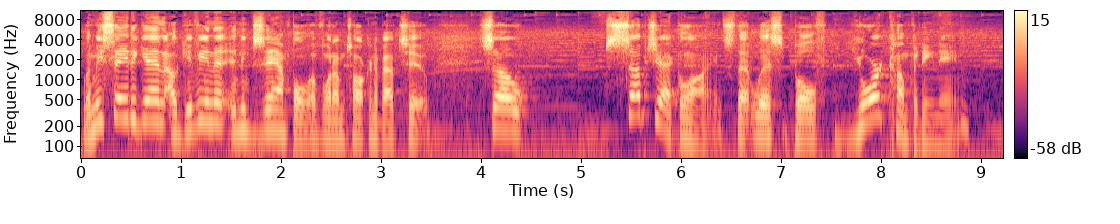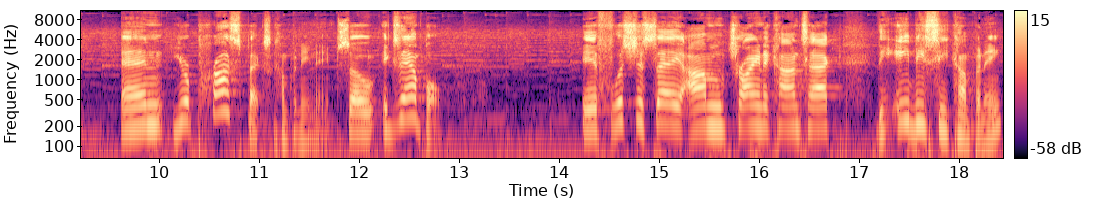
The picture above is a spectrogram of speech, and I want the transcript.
Let me say it again. I'll give you an, an, example of what I'm talking about too. So, subject lines that list both your company name and your prospect's company name. So, example if let's just say I'm trying to contact the ABC company,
